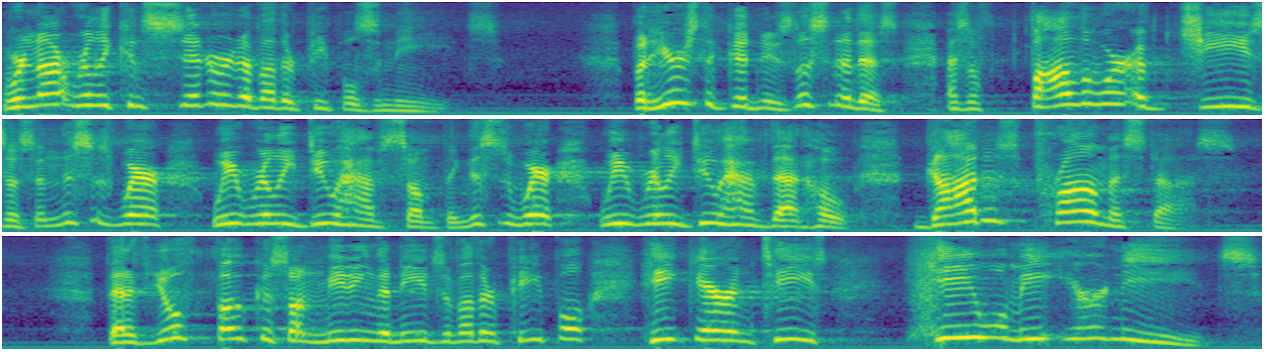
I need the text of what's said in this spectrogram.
We're not really considerate of other people's needs. But here's the good news. Listen to this. As a follower of Jesus, and this is where we really do have something, this is where we really do have that hope. God has promised us that if you'll focus on meeting the needs of other people, He guarantees He will meet your needs.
